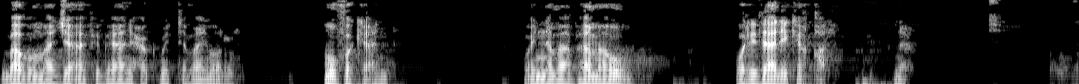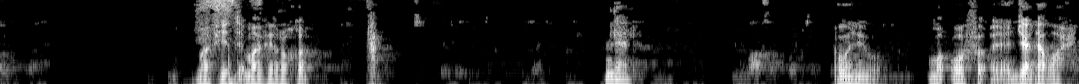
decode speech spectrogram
باب ما جاء في بيان حكم التمائم والرقى. مو فكأن. وإنما أبهمه ولذلك قال. نعم. ما في ما في رقى لا لا. جاء واحد.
